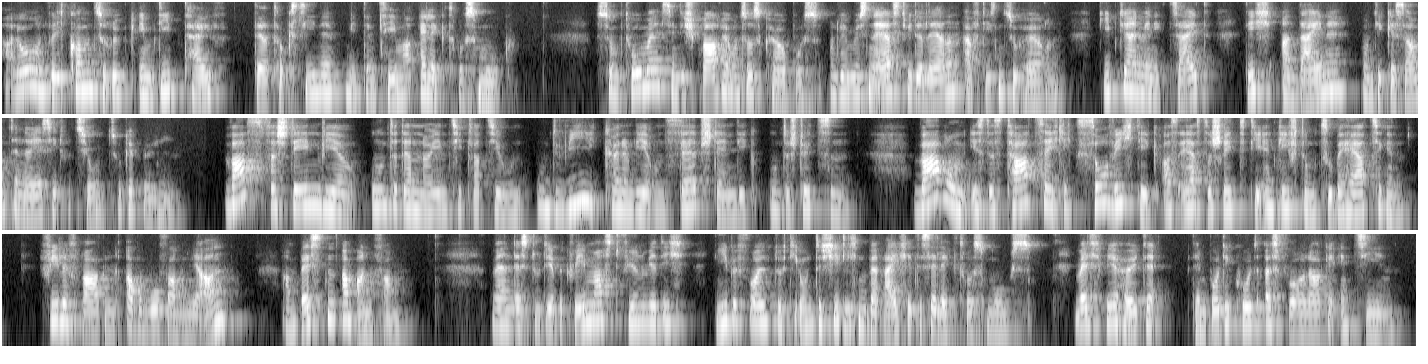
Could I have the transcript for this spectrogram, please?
Hallo und willkommen zurück im Deep Dive der Toxine mit dem Thema Elektrosmog. Symptome sind die Sprache unseres Körpers und wir müssen erst wieder lernen, auf diesen zu hören. Gib dir ein wenig Zeit, dich an deine und die gesamte neue Situation zu gewöhnen. Was verstehen wir unter der neuen Situation und wie können wir uns selbstständig unterstützen? Warum ist es tatsächlich so wichtig, als erster Schritt die Entgiftung zu beherzigen? Viele Fragen, aber wo fangen wir an? Am besten am Anfang. Während es du dir bequem machst, führen wir dich liebevoll durch die unterschiedlichen Bereiche des Elektrosmogs, welche wir heute dem Bodycode als Vorlage entziehen.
